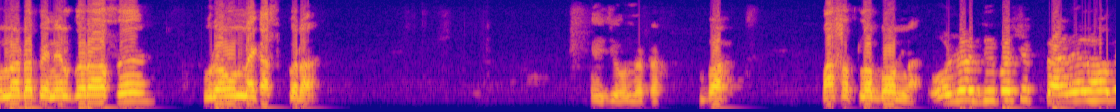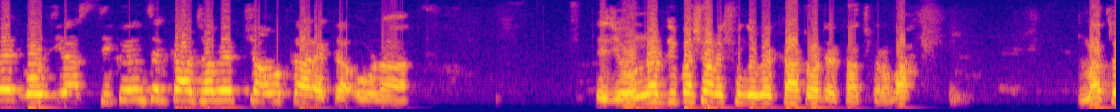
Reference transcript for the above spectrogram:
ওনাটা প্যানেল করা আছে পুরো অন্যায় কাজ করা। এই যে অন্যটা বাহ পাঁচ হাত লম্বা ওড়না ওনার দুই পাশে প্যানেল হবে গর্জিয়াস সিকোয়েন্সের কাজ হবে চমৎকার একটা ওনা। এই যে ওনার দুই পাশে অনেক সুন্দর করে কাটওয়াটের কাজ করা বাহ। মাত্র?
